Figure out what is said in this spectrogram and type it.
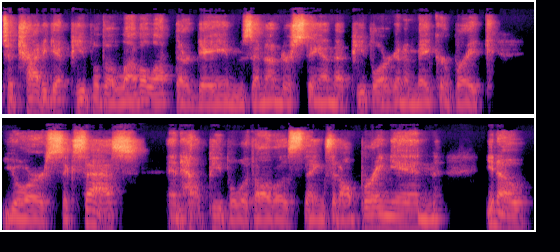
to try to get people to level up their games and understand that people are going to make or break your success and help people with all those things. And I'll bring in, you know,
